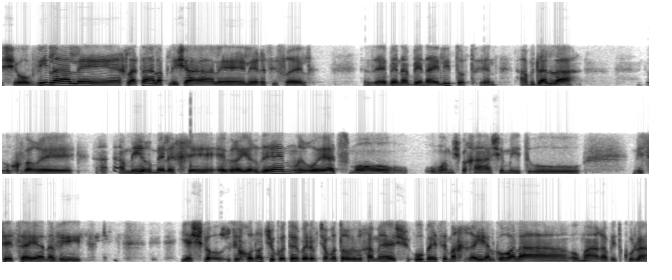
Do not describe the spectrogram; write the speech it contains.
שהובילה להחלטה על הפלישה לארץ ישראל. זה בין, בין האליטות, כן? עבדאללה הוא כבר אה, אמיר, מלך אה, עבר הירדן, רואה עצמו, הוא מהמשפחה האשמית, הוא מצאצאי הנביא יש לו זיכרונות שהוא כותב ב-1945, הוא בעצם אחראי על גורל האומה הערבית כולה.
